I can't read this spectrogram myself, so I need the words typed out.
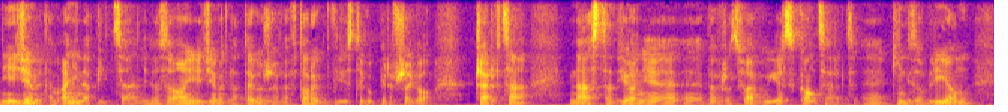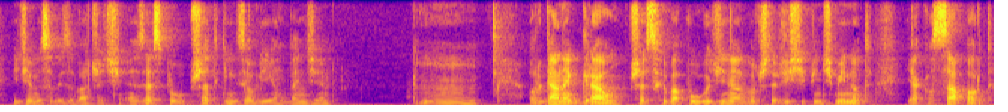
Nie jedziemy tam ani na pizzę, ani do zoo. Jedziemy dlatego, że we wtorek 21 czerwca na stadionie e, we Wrocławiu jest koncert e, Kings of Leon. Idziemy sobie zobaczyć zespół. Przed Kings of Leon będzie mm, organek grał przez chyba pół godziny albo 45 minut jako support.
